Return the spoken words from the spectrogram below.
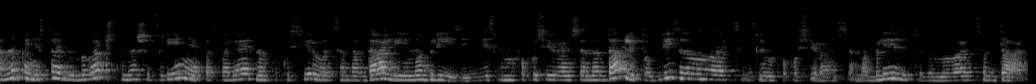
Однако не стоит забывать, что наше зрение позволяет нам фокусироваться на дали и на близи. Если мы фокусируемся на дали, то близь замывается, если мы фокусируемся на близи, то замывается даль.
